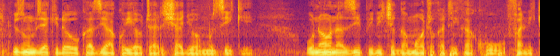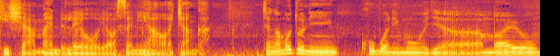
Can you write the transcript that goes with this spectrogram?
Tukizungumzia kidogo kazi yako ya utayarishaji wa muziki, unaona zipi ni changamoto katika kufanikisha maendeleo ya wasanii hawa wachanga? Changamoto ni kubwa ni moja ambayo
